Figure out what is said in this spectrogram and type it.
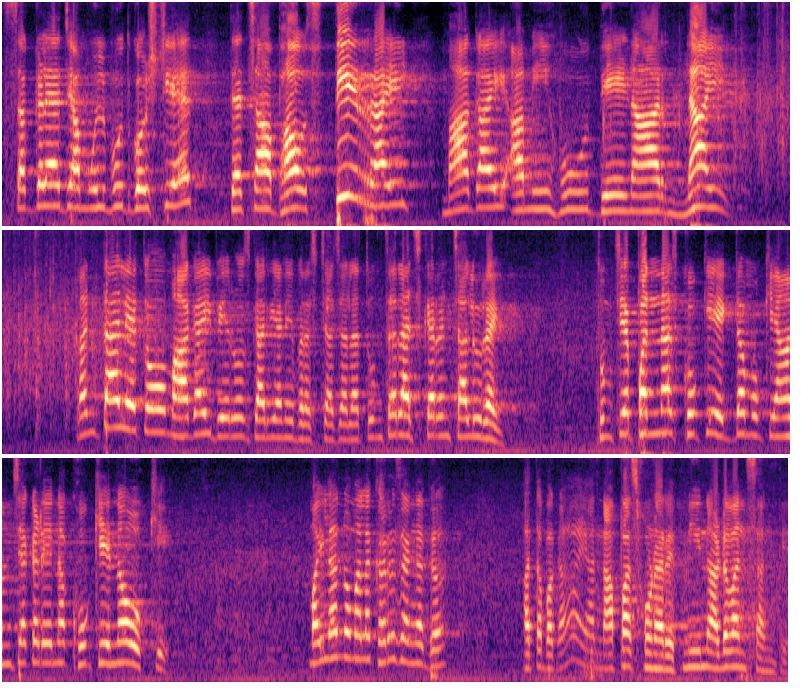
सगळ्या ज्या मूलभूत गोष्टी आहेत त्याचा भाव स्थिर राहील. महागाई आम्ही होऊ देणार नाही. कंटाळ येतो महागाई बेरोजगारी आणि भ्रष्टाचाराला. तुमचं राजकारण चालू राहील. तुमचे पन्नास खोके एकदम ओके आमच्याकडे ना खोके न ओके. महिलांनो मला खरं सांगा ग. आता बघा या नापास होणार आहेत. मी इन ॲडव्हान्स सांगते.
